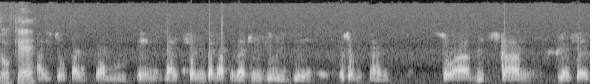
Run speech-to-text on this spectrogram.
Okay. I used to find some things like some internal pain that injury there most of the time. So I did scan. They said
